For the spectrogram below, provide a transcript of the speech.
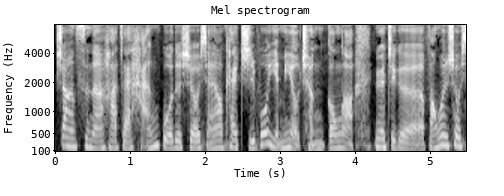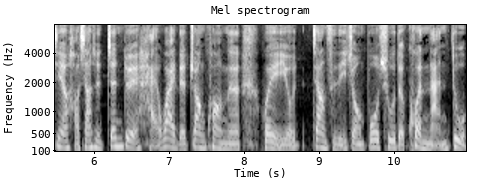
上次呢他在韩国的时候想要开直播也没有成功啊，因为这个访问受限好像是针对海外的状况呢。会有这样子的一种播出的困难度，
